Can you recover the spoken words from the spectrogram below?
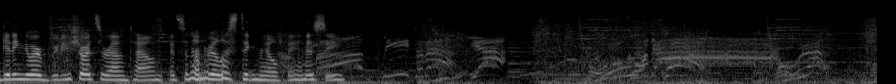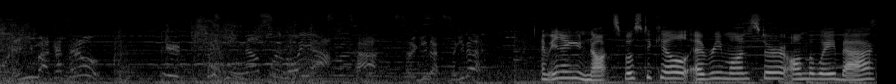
getting to wear booty shorts around town, it's an unrealistic male fantasy. I mean, are you not supposed to kill every monster on the way back?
